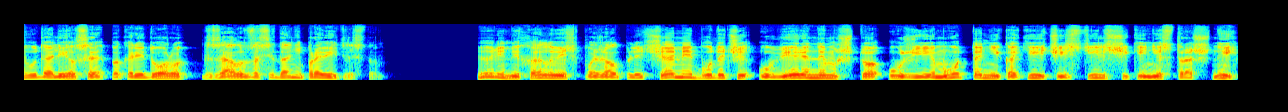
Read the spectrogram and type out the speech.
удалился по коридору к залу заседаний правительства. Юрий Михайлович пожал плечами, будучи уверенным, что уж ему-то никакие чистильщики не страшны.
